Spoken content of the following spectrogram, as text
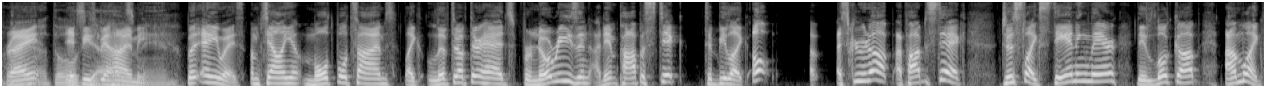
right? Yeah, if he's guys, behind me. man. But anyways, I'm telling you, multiple times, like lifted up their heads for no reason. I didn't pop a stick to be like, oh, I- I screwed up. I popped a stick. Just like standing there, they look up. I'm like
